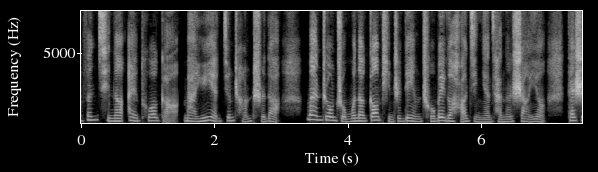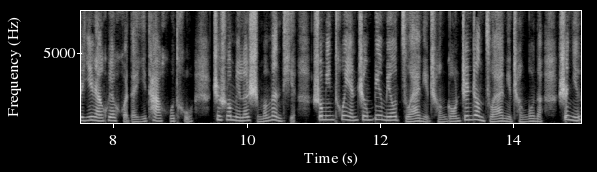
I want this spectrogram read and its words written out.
芬奇呢爱脱稿，马云也经常迟到。万众瞩目的高品质电影筹备个好几年才能上映，但是依然会火得一塌糊涂。这说明了什么问题？说明拖延症并没有阻碍你成功，真正阻碍你成功的是你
